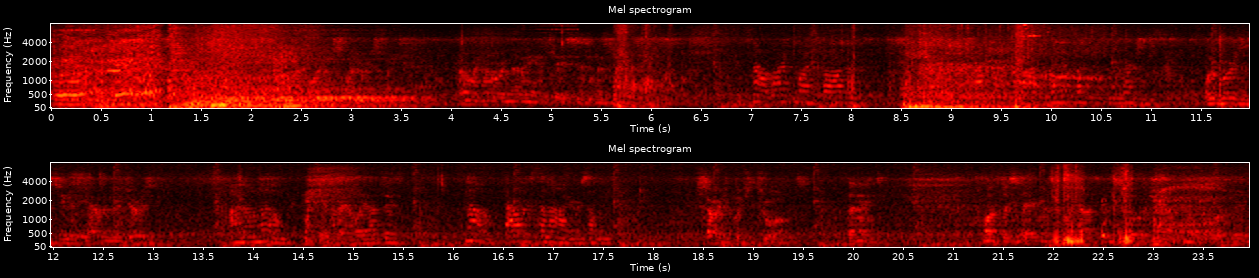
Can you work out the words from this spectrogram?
Uh, Slattery's week. I don't remember him having any cases in New Jersey. It's not like my father. Happened at the last minute unless it's an emergency. What emergency did he have in New Jersey? I don't know. Your family out there? No, Alex and I or something. Sorry to put you through all this. Then ain't. Monthly statements from document storage happening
